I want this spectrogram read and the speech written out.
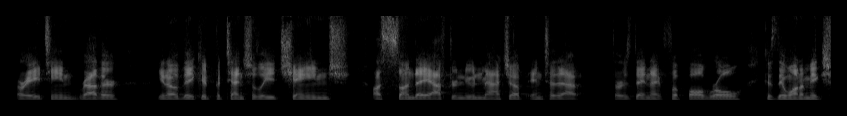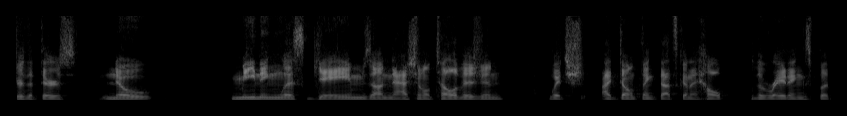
or 18 rather, you know, they could potentially change a Sunday afternoon matchup into that Thursday night football role because they want to make sure that there's no meaningless games on national television, which I don't think that's going to help the ratings, but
